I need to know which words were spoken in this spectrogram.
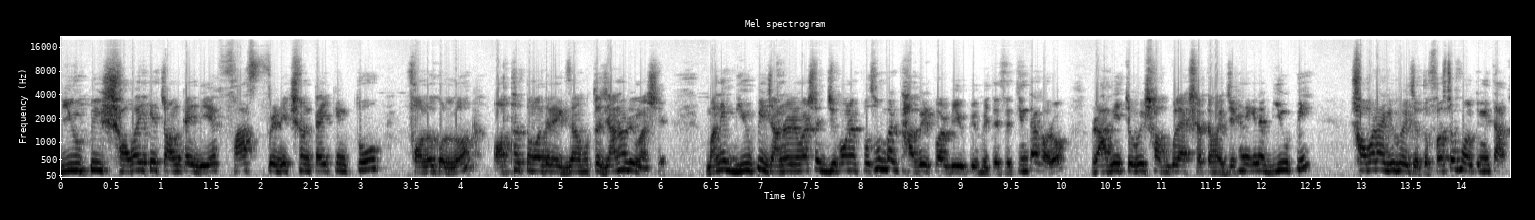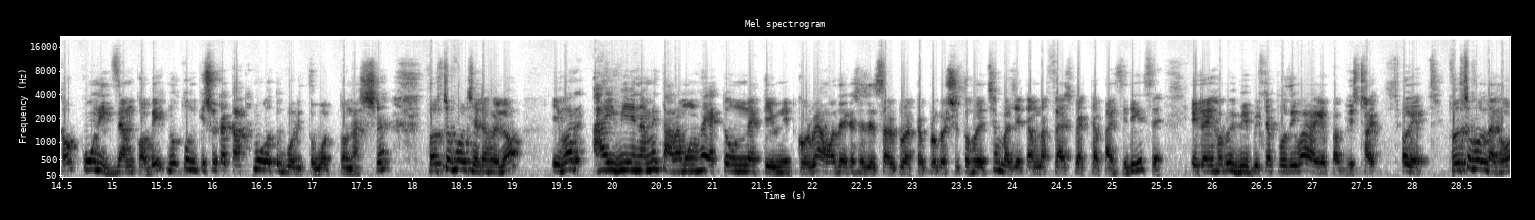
বিউপি সবাইকে চমকাই দিয়ে ফার্স্ট প্রেডিকশনটাই কিন্তু ফলো করল। অর্থাৎ তোমাদের এক্সাম হতো জানুয়ারি মাসে। মানে বিউপি জানুয়ারি মাসে জীবনে প্রথমবার ঢাবির পর বিউপি হইতেছে। চিন্তা করো, রাবি, চবি সবগুলো একসাথে হয়, যেখানে কিনা বিউপি সবার আগে হয়ে যেত ফার্স্ট অফ অল তুমি তাকাও, কোন এক্সাম কবে? নতুন কিছুটা কাঠামোগত পরিবর্তন আসছে। ফার্স্ট অফ অল সেটা হলো এবার আইবিএ নামে তারা মনে হয় একটা অন্য একটা ইউনিট করবে। আমাদের কাছে যে সার্কুলারটা প্রকাশিত হয়েছে বা যেটা আমরা ফ্ল্যাশব্যাকটা পাইছি, ঠিক আছে? এটাই হবে বিপিটা প্রতিবার আগে পাবলিশ হয়। ওকে ফার্স্ট অফ অল দেখো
